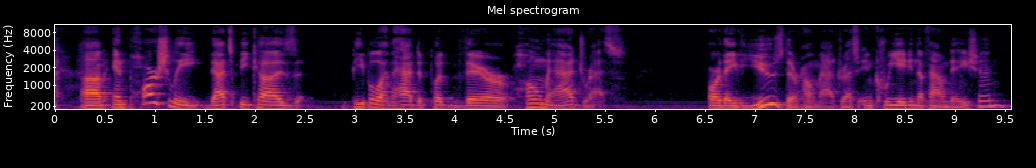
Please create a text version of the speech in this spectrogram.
um, and partially that's because people have had to put their home address or they've used their home address in creating the foundation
